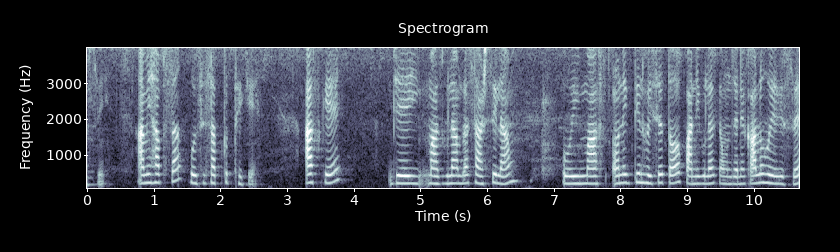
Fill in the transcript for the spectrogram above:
আছি। আমি হাফসা, বলছি সাতপুর থেকে। আজকে যেই মাছগুলো আমরা ছাড়ছিলাম, ওই মাছ অনেক দিন হয়েছে তো, পানিগুলা কেমন জানি কালো হয়ে গেছে।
